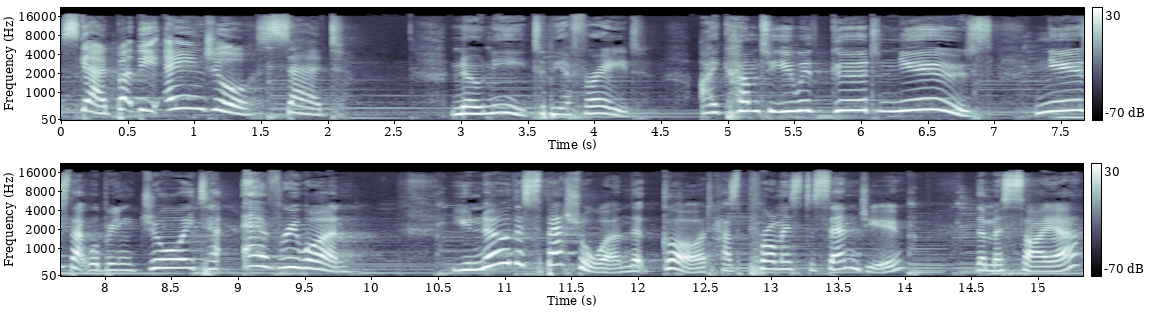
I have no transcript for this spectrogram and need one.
scared. But the angel said, No need to be afraid. I come to you with good news. News that will bring joy to everyone. You know the special one that God has promised to send you, the Messiah,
